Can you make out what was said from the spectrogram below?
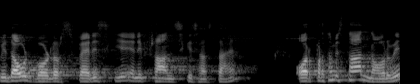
विदाउट बॉर्डर्स पेरिस की है, यानी फ्रांस की संस्था है। और प्रथम स्थान नॉर्वे,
